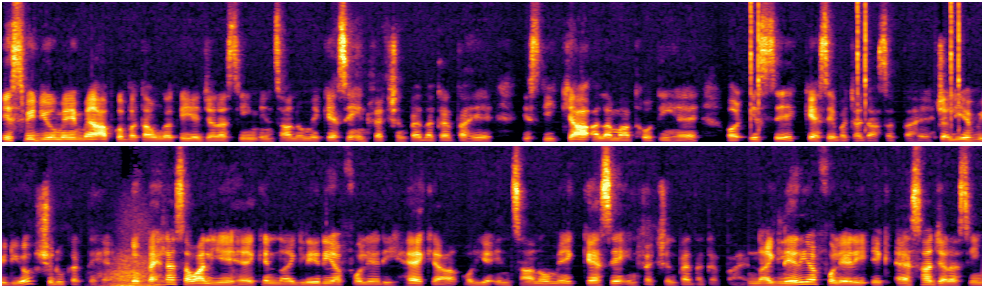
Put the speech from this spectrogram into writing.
اس ویڈیو میں میں آپ کو بتاؤں گا کہ یہ جراثیم انسانوں میں کیسے انفیکشن پیدا کرتا ہے، اس کی کیا علامات ہوتی ہیں اور اس سے کیسے بچا جا سکتا ہے۔ چلیے ویڈیو شروع کرتے ہیں۔ تو پہلا سوال یہ ہے کہ نائگلیریا فولیری ہے کیا اور یہ انسانوں میں کیسے انفیکشن پیدا کرتا ہے؟ نائگلیریا فولیری ایک ایسا جراثیم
